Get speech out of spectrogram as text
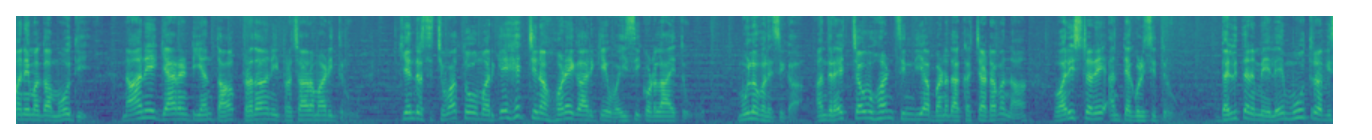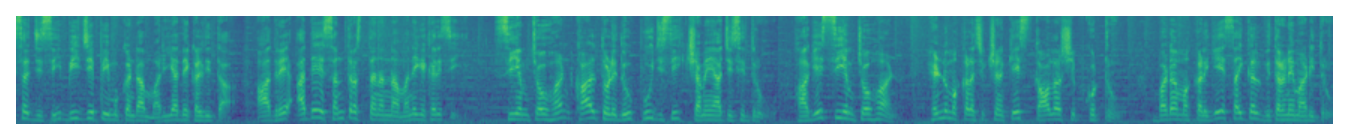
ಮನೆಮಗ ಮೋದಿ, ನಾನೇ ಗ್ಯಾರಂಟಿ ಅಂತ ಪ್ರಧಾನಿ ಪ್ರಚಾರ ಮಾಡಿದ್ರು. ಕೇಂದ್ರ ಸಚಿವ ತೋಮರ್ಗೆ ಹೆಚ್ಚಿನ ಹೊಣೆಗಾರಿಕೆ ವಹಿಸಿಕೊಡಲಾಯಿತು. ಮೂಲವಲಸಿಗ ಅಂದರೆ ಚೌಹಾಣ್ ಸಿಂಧಿಯಾ ಬಣದ ಕಚ್ಚಾಟವನ್ನ ವರಿಷ್ಠರೇ ಅಂತ್ಯಗೊಳಿಸಿದ್ರು. ದಲಿತನ ಮೇಲೆ ಮೂತ್ರ ವಿಸರ್ಜಿಸಿ ಬಿಜೆಪಿ ಮುಖಂಡ ಮರ್ಯಾದೆ ಕಳೆದಿದ್ದ. ಆದರೆ ಅದೇ ಸಂತ್ರಸ್ತನನ್ನ ಮನೆಗೆ ಕರೆಸಿ ಸಿಎಂ ಚೌಹಾಣ್ ಕಾಲ್ ತೊಳೆದು ಪೂಜಿಸಿ ಕ್ಷಮೆಯಾಚಿಸಿದ್ರು. ಹಾಗೆ ಸಿಎಂ ಚೌಹಾಣ್ ಹೆಣ್ಣು ಮಕ್ಕಳ ಶಿಕ್ಷಣಕ್ಕೆ ಸ್ಕಾಲರ್ಶಿಪ್ ಕೊಟ್ರು. ಬಡ ಮಕ್ಕಳಿಗೆ ಸೈಕಲ್ ವಿತರಣೆ ಮಾಡಿದ್ರು.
